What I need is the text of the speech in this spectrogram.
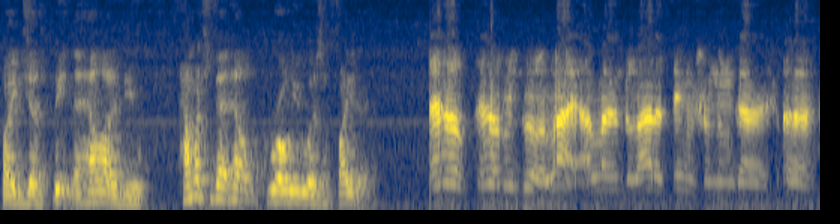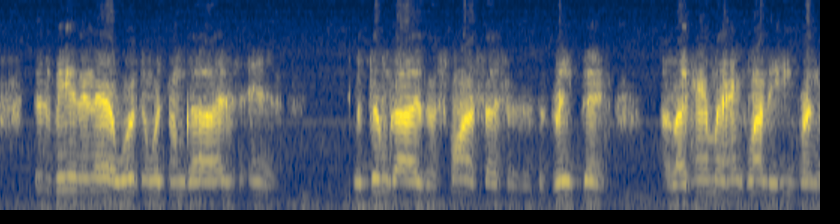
by just beating the hell out of you. How much did that help grow you as a fighter? That helped, that helped me grow a lot. I learned a lot of things from them guys. Uh, just being in there, working with them guys, and with them guys in sparring sessions is a great thing. Uh, like Hammer Hank Lundy, he brings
